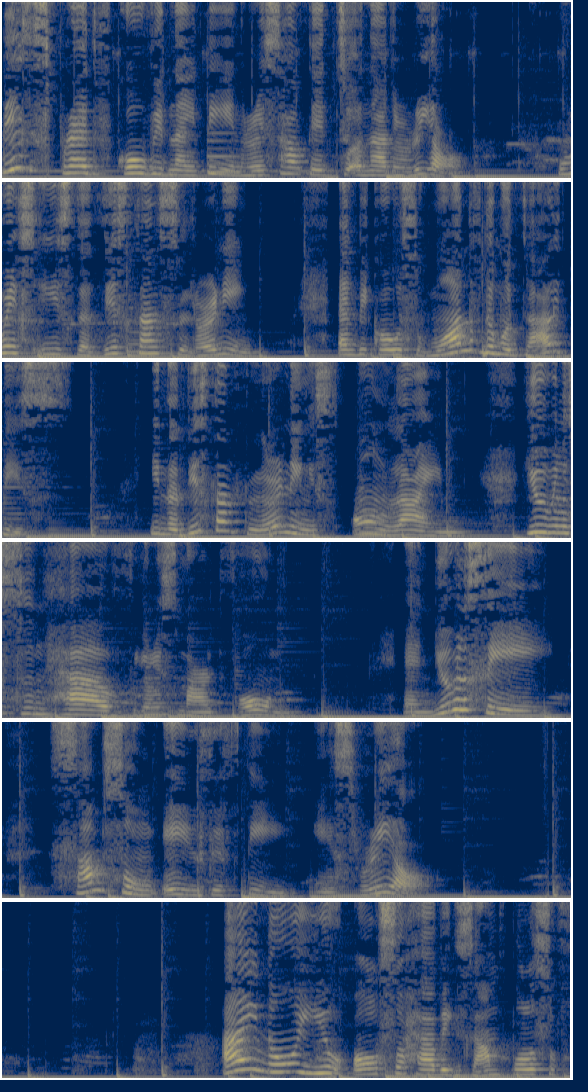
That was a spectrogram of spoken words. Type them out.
This spread of COVID 19 resulted to another real, which is the distance learning. And because one of the modalities in the distance learning is online, you will soon have your smartphone. And you will say, Samsung A50 is real. I know you also have examples of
